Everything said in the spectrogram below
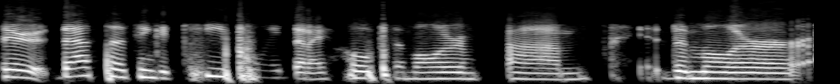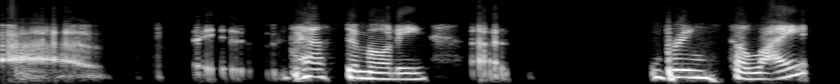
there, that's I think a key point that I hope the Mueller um, the Mueller uh, testimony uh, brings to light.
